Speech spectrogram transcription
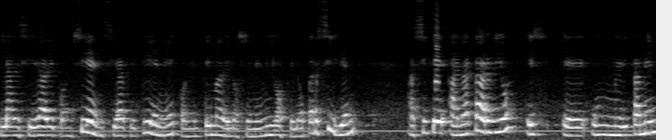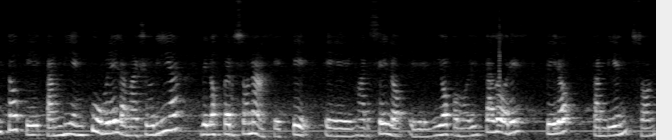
la ansiedad de conciencia que tiene con el tema de los enemigos que lo persiguen. Así que anacardio es eh, un medicamento que también cubre la mayoría de los personajes que Marcelo eh, dio como dictadores, pero también son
